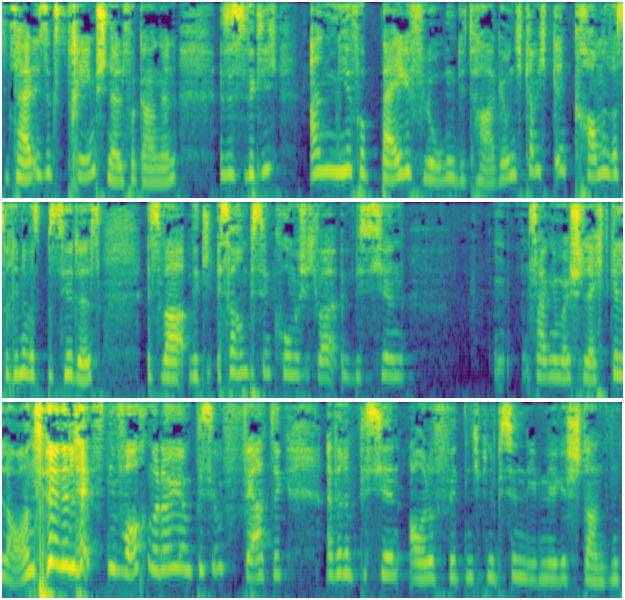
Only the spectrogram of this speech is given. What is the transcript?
Die Zeit ist extrem schnell vergangen. Es ist wirklich an mir vorbeigeflogen, die Tage. Und ich kann mich kaum an was erinnern, was passiert ist es war wirklich, es war auch ein bisschen komisch. Ich war ein bisschen, sagen wir mal, schlecht gelaunt in den letzten Wochen oder ein bisschen fertig. Einfach ein bisschen out of it und ich bin ein bisschen neben mir gestanden.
